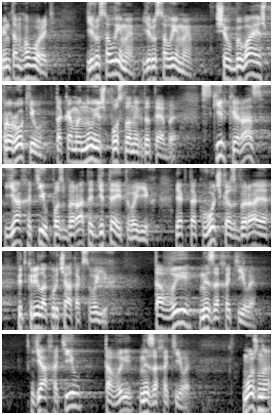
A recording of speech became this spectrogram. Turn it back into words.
Він там говорить: Єрусалиме, Єрусалиме, що вбиваєш пророків та каменуєш посланих до тебе. Скільки раз я хотів позбирати дітей твоїх, як та квочка збирає під крила курчаток своїх, та ви не захотіли. Я хотів, та ви не захотіли. Можна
